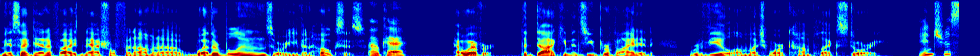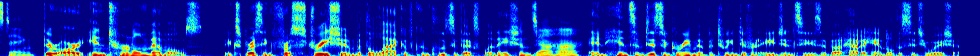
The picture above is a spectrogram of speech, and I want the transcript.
misidentified natural phenomena, weather balloons, or even hoaxes. Okay. However, the documents you provided reveal a much more complex story. Interesting. There are internal memos expressing frustration with the lack of conclusive explanations Uh-huh. and hints of disagreement between different agencies about how to handle the situation.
